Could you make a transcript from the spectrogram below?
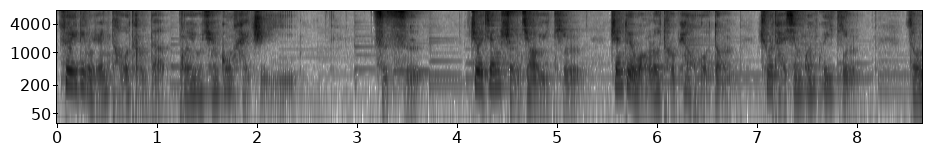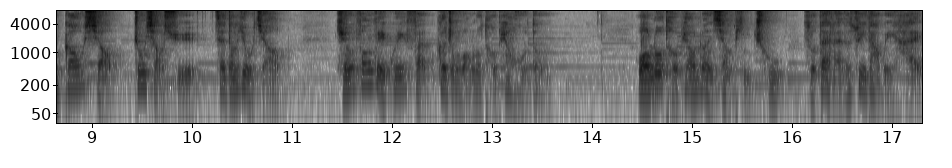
最令人头疼的朋友圈公害之一。此次，浙江省教育厅针对网络投票活动出台相关规定，从高校、中小学再到幼教，全方位规范各种网络投票活动。网络投票乱象频出所带来的最大危害，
